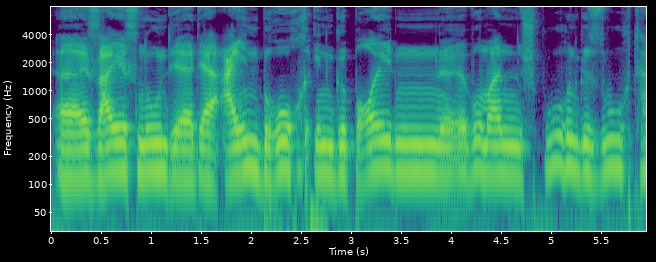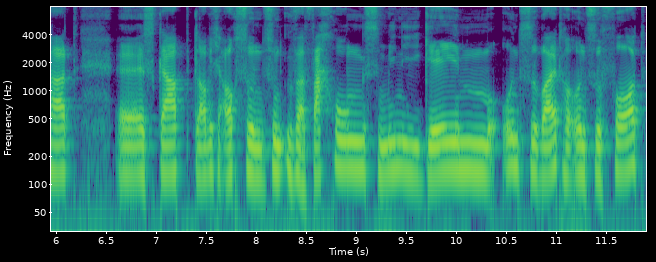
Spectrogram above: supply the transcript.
äh, sei es nun der, der Einbruch in Gebäuden, äh, wo man Spuren gesucht hat. Äh, es gab, glaube ich, auch so ein, so ein Überwachungsminigame und so weiter und so fort.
